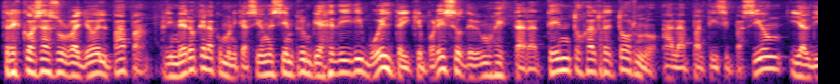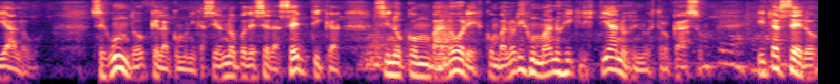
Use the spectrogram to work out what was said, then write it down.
Tres cosas subrayó el Papa. Primero, que la comunicación es siempre un viaje de ida y vuelta y que por eso debemos estar atentos al retorno, a la participación y al diálogo. Segundo, que la comunicación no puede ser aséptica, sino con valores, con valores humanos y cristianos en nuestro caso. Y tercero,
